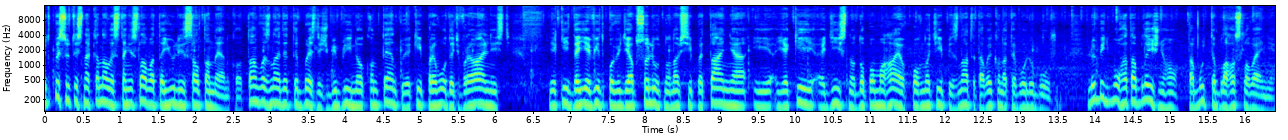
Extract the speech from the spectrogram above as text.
Підписуйтесь на канали Станіслава та Юлії Салтаненко. Там ви знайдете безліч біблійного контенту, який приводить в реальність, який дає відповіді абсолютно на всі питання, і який е, дійсно допомагає в повноті пізнати та виконати волю Божу. Любіть Бога та ближнього та будьте благословенні.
